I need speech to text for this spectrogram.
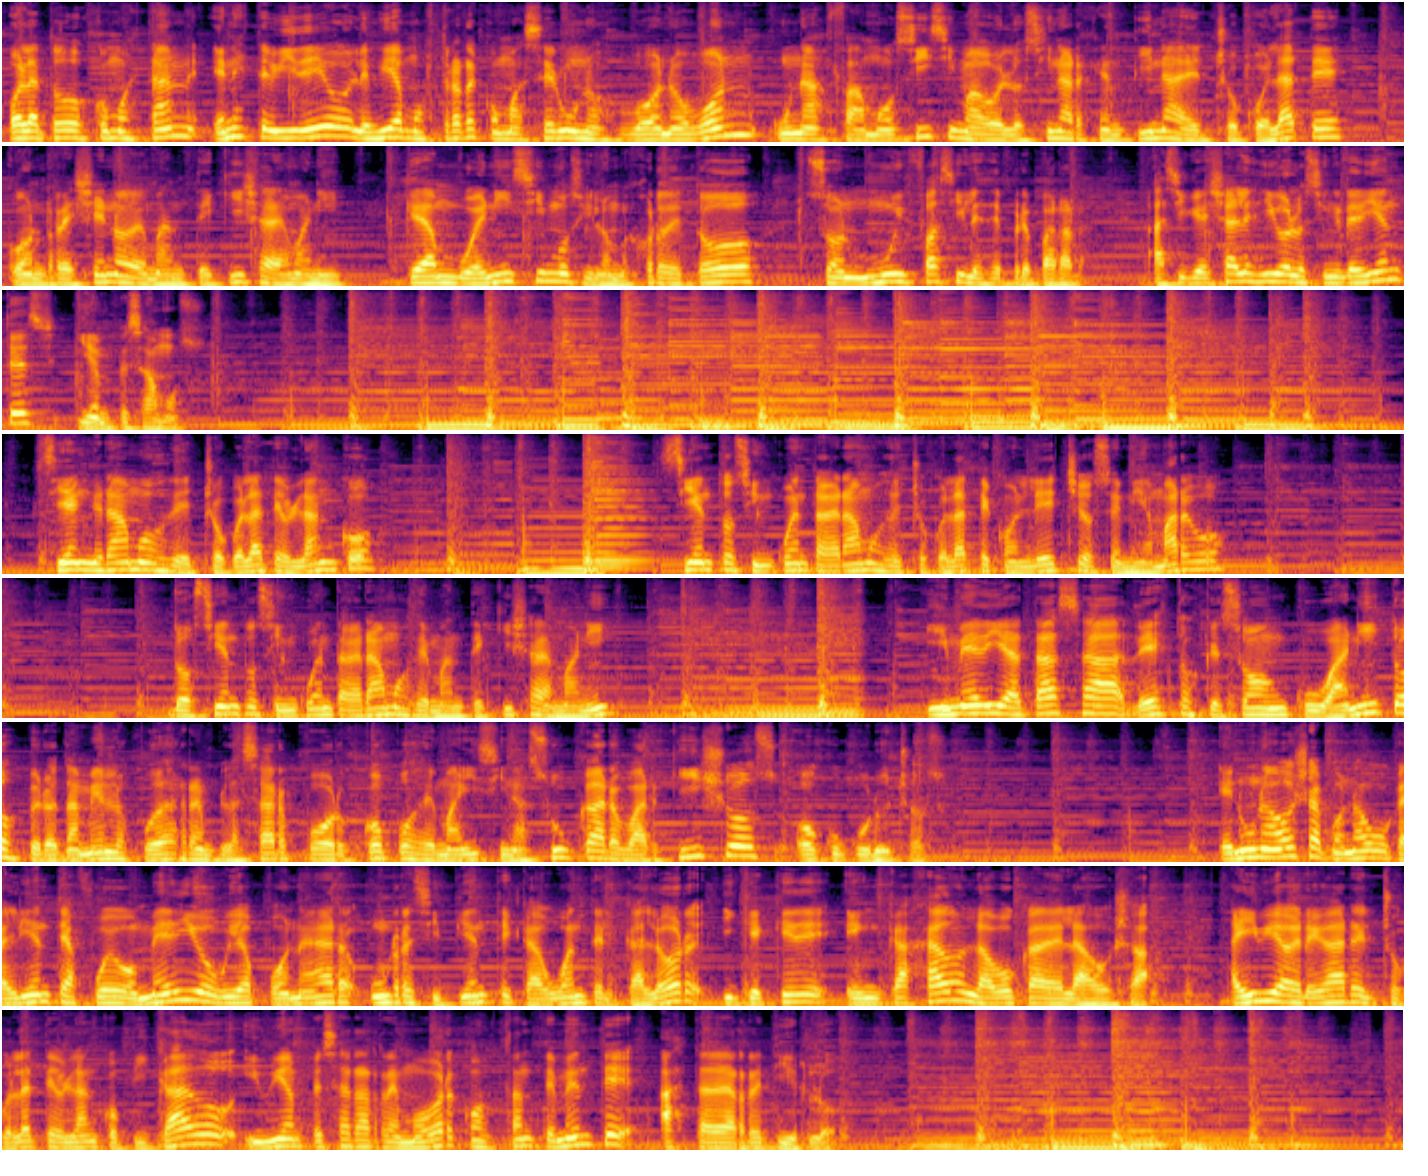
Hola a todos, ¿cómo están? En este video les voy a mostrar cómo hacer unos bonobón, una famosísima golosina argentina de chocolate con relleno de mantequilla de maní. Quedan buenísimos y lo mejor de todo, son muy fáciles de preparar. Así que ya les digo los ingredientes y empezamos. 100 gramos de chocolate blanco, 150 gramos de chocolate con leche o semi amargo, 250 gramos de mantequilla de maní y media taza de estos que son cubanitos, pero también los puedes reemplazar por copos de maíz sin azúcar, barquillos o cucuruchos. En una olla con agua caliente a fuego medio voy a poner un recipiente que aguante el calor y que quede encajado en la boca de la olla. Ahí voy a agregar el chocolate blanco picado y voy a empezar a remover constantemente hasta derretirlo.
